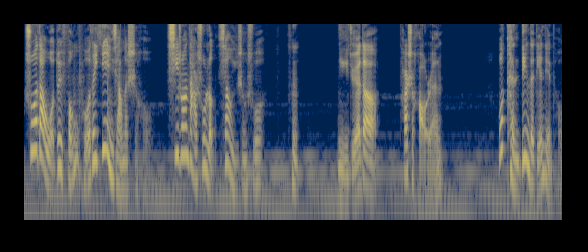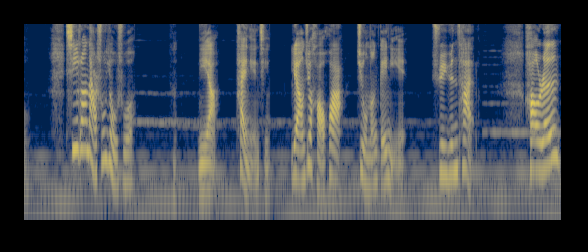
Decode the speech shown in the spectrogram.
说到我对冯婆的印象的时候，西装大叔冷笑一声说：“哼，你觉得他是好人？”我肯定的点点头。西装大叔又说：“哼，你呀太年轻，两句好话就能给你熏晕菜了。好人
